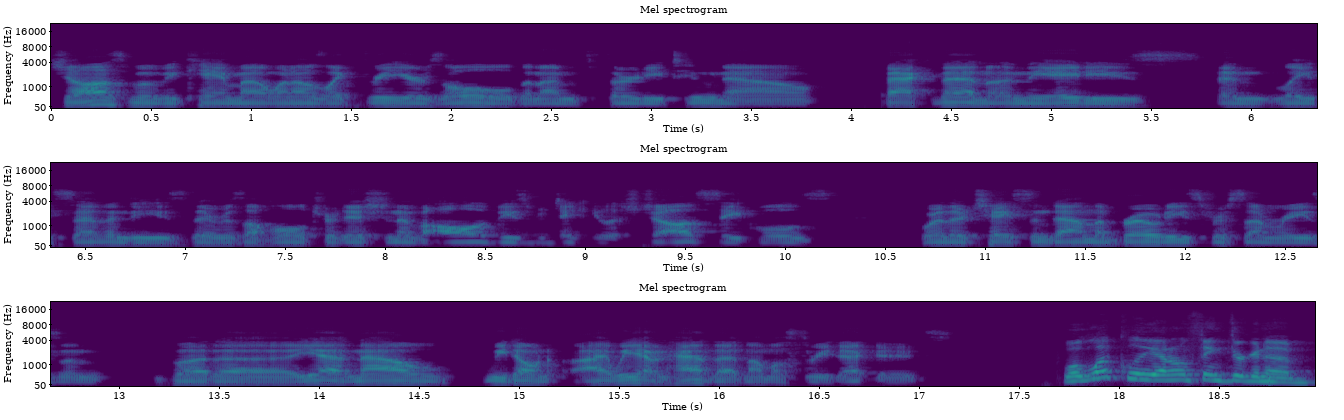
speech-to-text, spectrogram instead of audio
Jaws movie came out when I was like three years old, and I'm 32 now. Back then, in the 80s and late 70s, there was a whole tradition of all of these ridiculous Jaws sequels where they're chasing down the Brodies for some reason. But uh, yeah, now we don't. I, we haven't had that in almost three decades. Well, luckily, I don't think they're gonna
